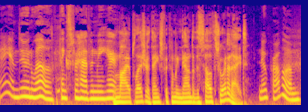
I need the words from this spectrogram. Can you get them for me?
Hey, I'm doing well. Thanks for having me here. My pleasure. Thanks for coming down to the South Shore tonight. No problem.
